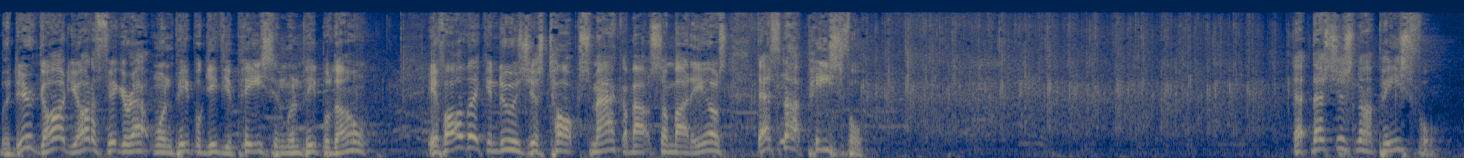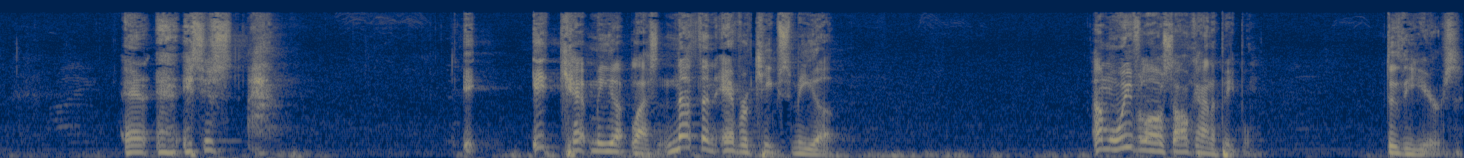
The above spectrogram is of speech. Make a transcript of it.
But dear God, you ought to figure out when people give you peace and when people don't. If all they can do is just talk smack about somebody else, that's not peaceful. That, that's just not peaceful. And, and it's just, it, it kept me up last. Night. Nothing ever keeps me up. I mean, we've lost all kind of people through the years.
